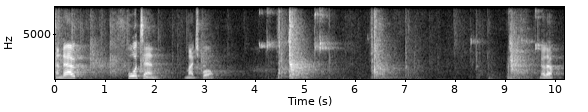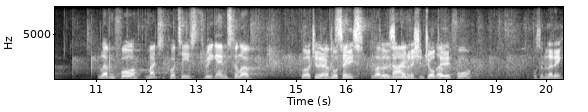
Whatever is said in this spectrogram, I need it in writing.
Hand out. 4 10. Match ball. Not out. 11 4. Match to Courtice. Three games to love. Well, Julianne 11 Courtice does a demolition job 11 here. 4. Wasn't letting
